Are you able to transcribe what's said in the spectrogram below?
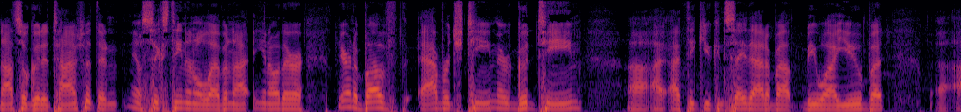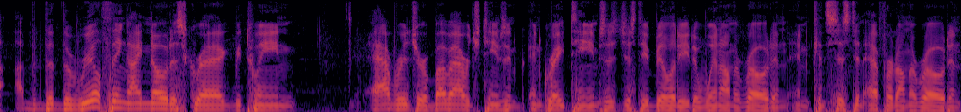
not so good at times, but they're you know 16 and 11. I, you know they're they're an above average team. They're a good team. Uh, I, I think you can say that about BYU, but uh, the the real thing I notice, Greg, between average or above average teams and, and, great teams is just the ability to win on the road and, and consistent effort on the road and,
